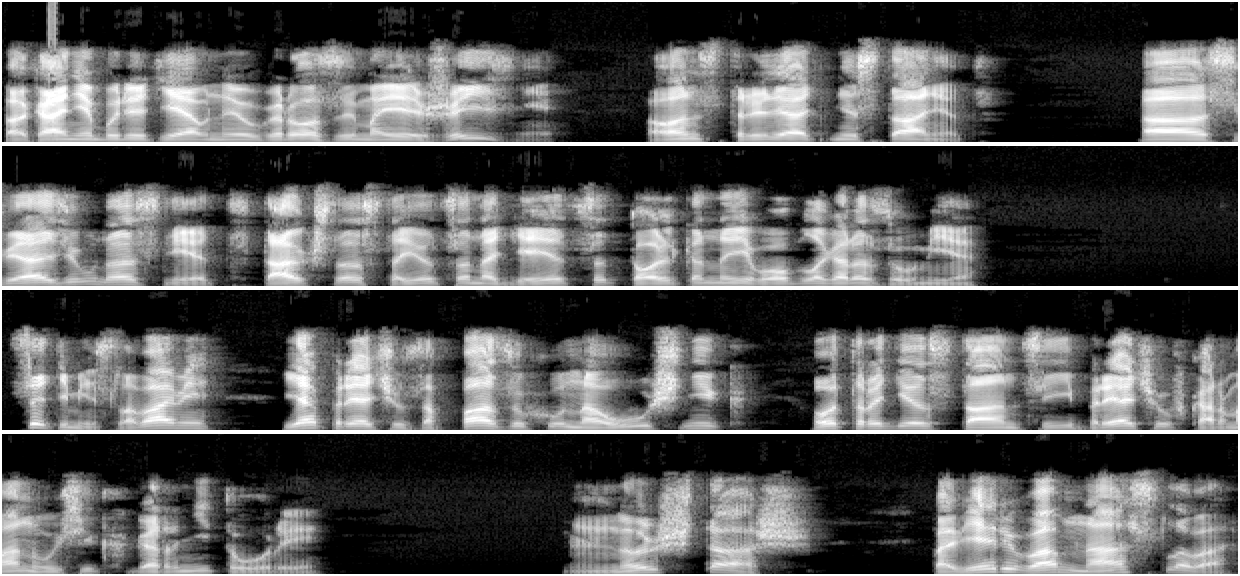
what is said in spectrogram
Пока не будет явной угрозы моей жизни, он стрелять не станет. А связи у нас нет, так что остается надеяться только на его благоразумие. С этими словами я прячу за пазуху наушник от радиостанции прячу в карман усик гарнитуры. Ну что ж, поверю вам на слово.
